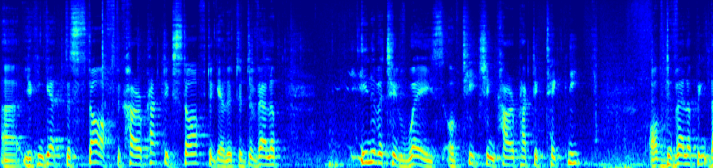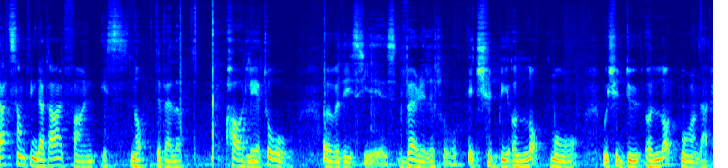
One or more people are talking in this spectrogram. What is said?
Uh, you can get the staff, the chiropractic staff together to develop innovative ways of teaching chiropractic technique, of developing, that's something that I find is not developed hardly at all over these years, very little. It should be a lot more. We should do a lot more on that.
